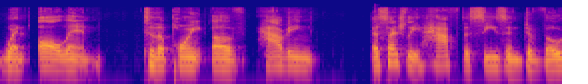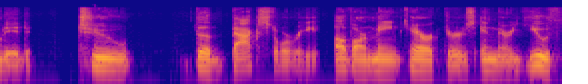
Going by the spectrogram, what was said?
went all in to the point of having essentially half the season devoted to the backstory of our main characters in their youth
